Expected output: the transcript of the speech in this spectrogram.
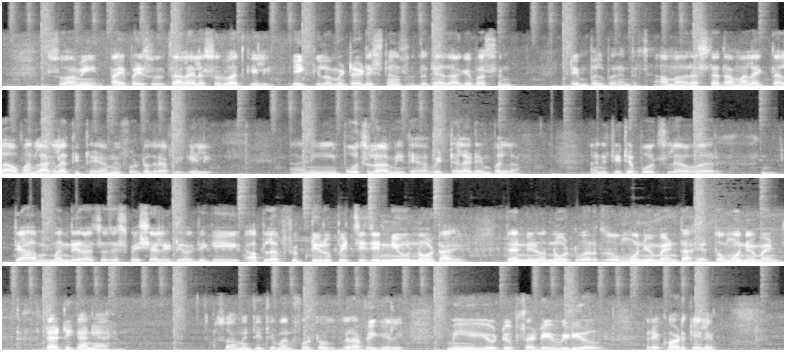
सो आम्ही पायी पायी सु चालायला सुरुवात केली. एक किलोमीटर डिस्टन्स होतं त्या जागेपासून टेम्पलपर्यंतच आम्हा रस्त्यात आम्हाला एक तलाव पण लागला तिथेही आम्ही फोटोग्राफी केली. आणि पोचलो आम्ही त्या विठ्ठला टेम्पलला आणि तिथे पोचल्यावर त्या मंदिराचं जे स्पेशालिटी होती की आपलं फिफ्टी रुपीजची जी न्यू नोट आहे त्या नोटवर जो मोन्युमेंट आहे तो मोन्युमेंट त्या ठिकाणी आहे. सो आम्ही तिथे पण फोटोग्राफी केली. मी यूट्यूबसाठी व्हिडिओ रेकॉर्ड केले.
